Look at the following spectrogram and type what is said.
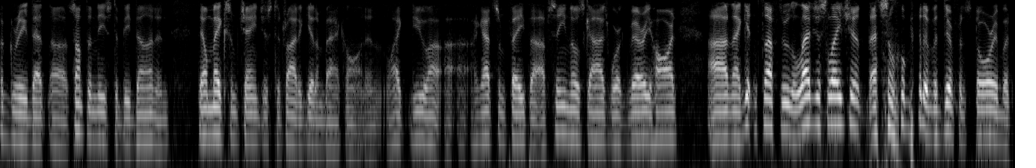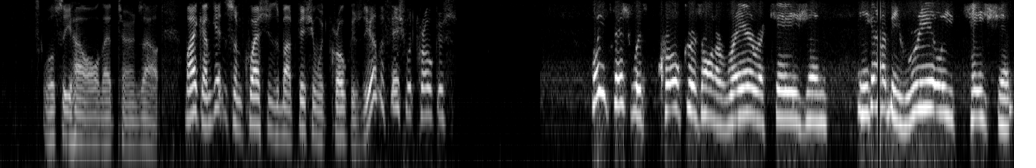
agreed that uh, something needs to be done, and they'll make some changes to try to get them back on. And like you, I, I got some faith. I've seen those guys work very hard. Uh, now, getting stuff through the legislature, that's a little bit of a different story, but we'll see how all that turns out. Mike, I'm getting some questions about fishing with croakers. Do you ever fish with croakers? We fish with croakers on a rare occasion you got to be really patient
